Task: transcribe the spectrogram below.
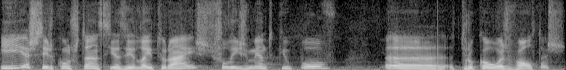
e as circunstâncias eleitorais, felizmente que o povo uh, trocou as voltas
